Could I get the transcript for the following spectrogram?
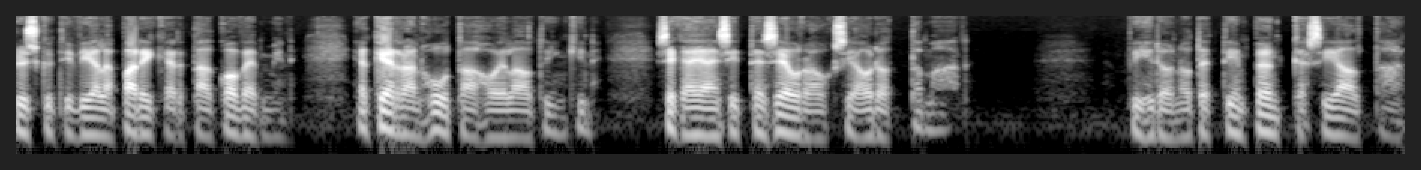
Ryskytin vielä pari kertaa kovemmin ja kerran huutaa hoilautinkin, sekä jäin sitten seurauksia odottamaan. Vihdoin otettiin pönkkä sijaltaan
